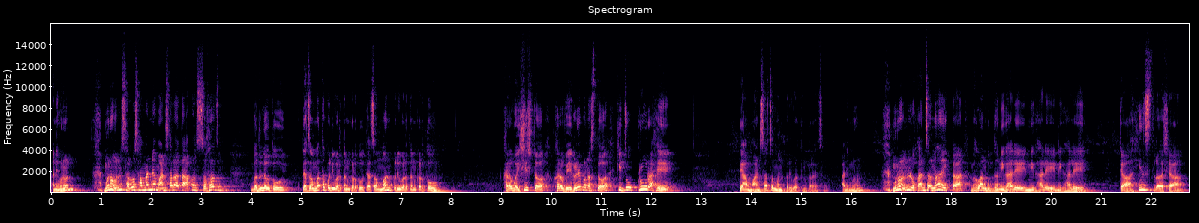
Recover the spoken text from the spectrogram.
आणि म्हणून म्हणून सर्वसामान्य माणसाला आता आपण सहज बदलवतो त्याचं मत परिवर्तन करतो त्याचं मन परिवर्तन करतो. खरं वैशिष्ट्य खरं वेगळे पण असतं की जो क्रूर आहे त्या माणसाचं मन परिवर्तन करायचं. आणि म्हणून म्हणून लोकांचं न ऐकता भगवान बुद्ध निघाले निघाले निघाले. त्या हिंस्त्र अशा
